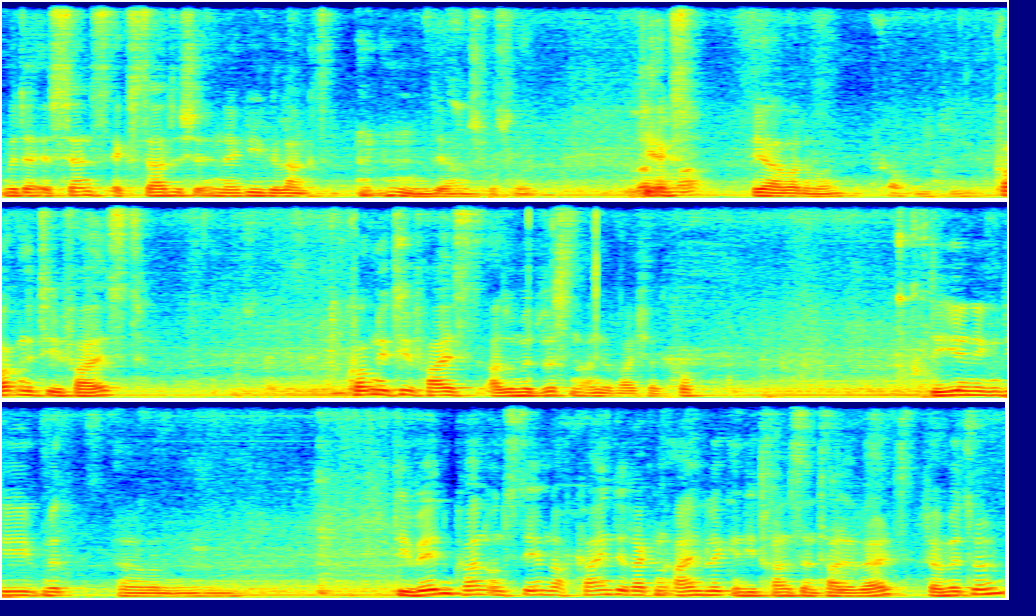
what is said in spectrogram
mit der Essenz ekstatischer Energie gelangt. Sehr anspruchsvoll. Die Ex ja, warte mal. Kognitiv. Kognitiv heißt, kognitiv heißt also mit Wissen angereichert. Diejenigen, die mit ähm, die Veden können uns demnach keinen direkten Einblick in die transzendentale Welt vermitteln.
